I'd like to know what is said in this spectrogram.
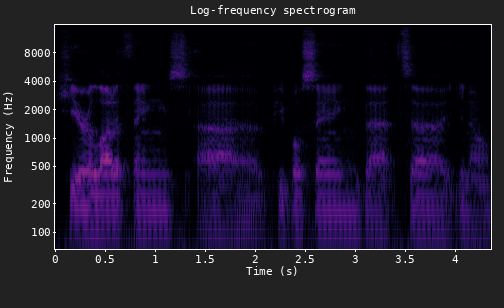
hear a lot of things uh, people saying that uh, you know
